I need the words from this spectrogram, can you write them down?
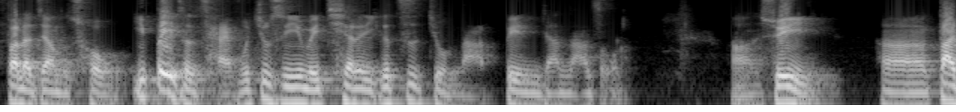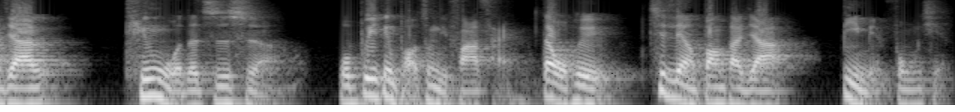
犯了这样的错误，一辈子的财富就是因为签了一个字就拿被人家拿走了啊！所以啊，大家听我的知识啊，我不一定保证你发财，但我会尽量帮大家避免风险。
